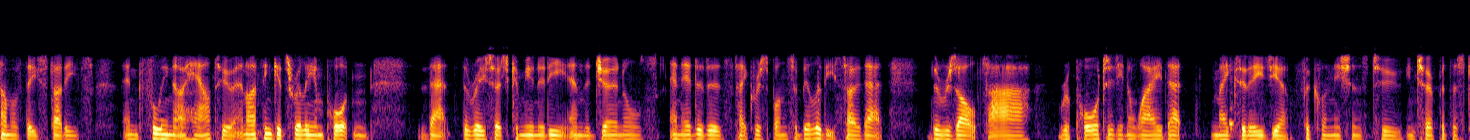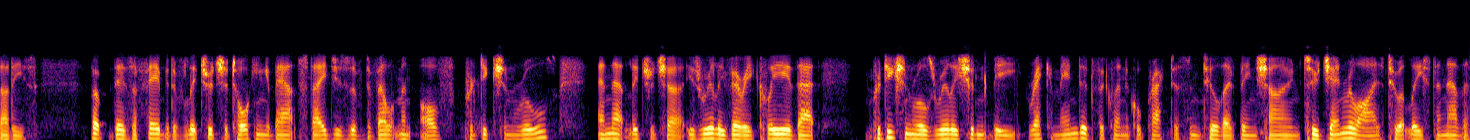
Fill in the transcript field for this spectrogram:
some of these studies and fully know how to. And I think it's really important that the research community and the journals and editors take responsibility so that the results are reported in a way that makes it easier for clinicians to interpret the studies. But there's a fair bit of literature talking about stages of development of prediction rules, and that literature is really very clear that Prediction rules really shouldn't be recommended for clinical practice until they've been shown to generalise to at least another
